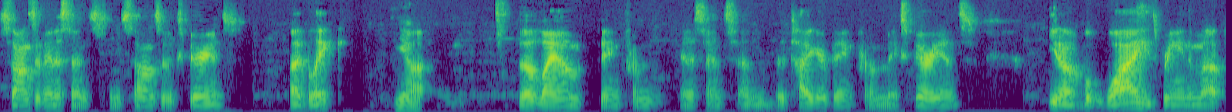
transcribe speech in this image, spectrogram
Songs of Innocence and Songs of Experience by Blake. Yeah. Um, the lamb being from Innocence and the tiger being from Experience you know why he's bringing them up.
